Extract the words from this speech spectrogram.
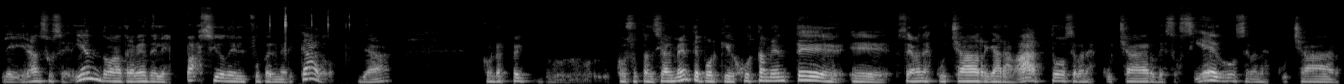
le irán sucediendo a través del espacio del supermercado, ¿ya? Con respecto, consustancialmente, porque justamente eh, se van a escuchar garabatos, se van a escuchar desosiegos, se van a escuchar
